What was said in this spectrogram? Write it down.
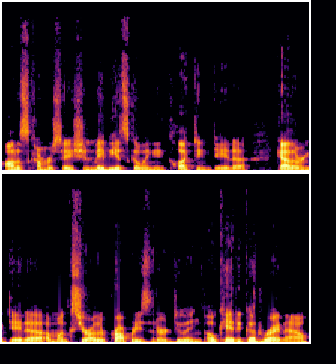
honest conversation. Maybe it's going and collecting data, gathering data amongst your other properties that are doing okay to good right now,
